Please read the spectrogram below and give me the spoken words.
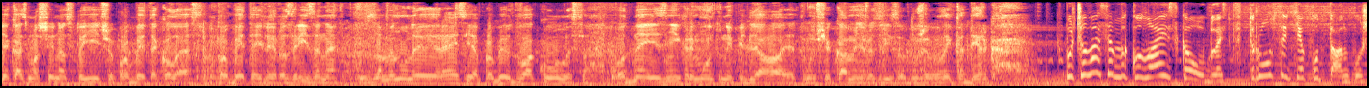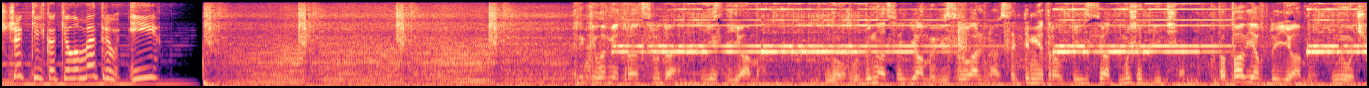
якась машина стоїть, що пробите колесо. Пробите або розрізане. За минулий рейс я пробив два колеса. Одне із них ремонту не підлягає, тому що камінь розрізав дуже велика дирка. Почалася Миколаївська область. Трусить як у танку. Ще кілька кілометрів і Три кілометри відсюди є яма. Ну, глибина цієї ями візуально сантиметрів 50, може більше. Попав я в ту яму ночі.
